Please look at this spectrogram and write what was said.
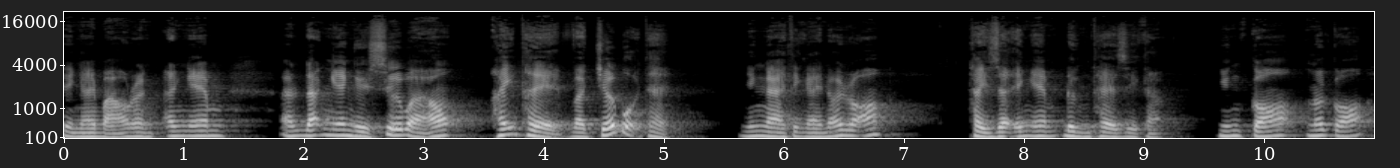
thì ngài bảo rằng, anh em à, đã nghe người xưa bảo hãy thề và chớ bội thề. Nhưng ngài thì ngài nói rõ, thầy dạy anh em đừng thề gì cả. Nhưng có, nói có,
